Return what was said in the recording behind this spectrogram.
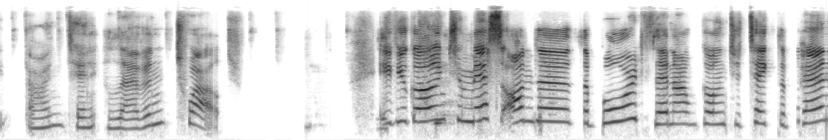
eight, nine, 10, 11, 12. If you're going to miss on the, the board, then I'm going to take the pen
